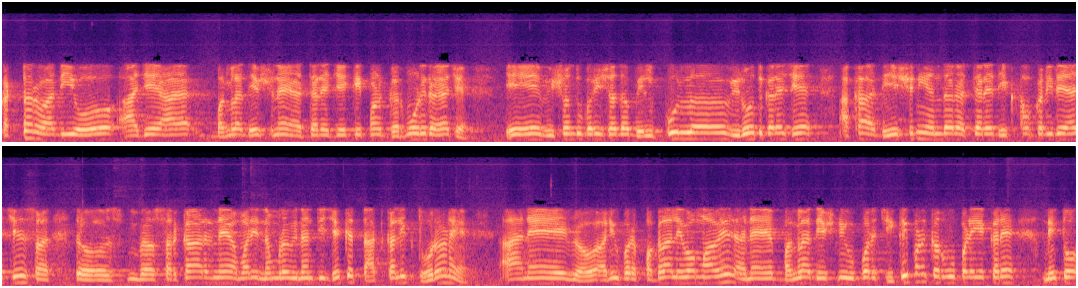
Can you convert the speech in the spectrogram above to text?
કટ્ટરવાદીઓ આજે આ બાંગ્લાદેશને અત્યારે જે કંઈ પણ ગરમોડી રહ્યા છે એ વિશ્વ હિન્દુ પરિષદ બિલકુલ વિરોધ કરે છે. આખા દેશની અંદર અત્યારે દેખાવ કરી રહ્યા છે. સરકારને અમારી નમ્ર વિનંતી છે કે તાત્કાલિક ધોરણે આને આની ઉપર પગલાં લેવામાં આવે અને બાંગ્લાદેશની ઉપર જે કંઈ પણ કરવું પડે એ કરે. નહીં તો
